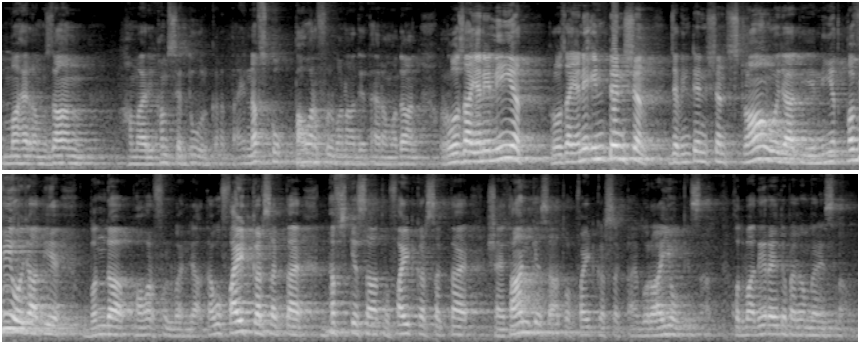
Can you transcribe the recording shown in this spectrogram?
ماہ رمضان ہماری ہم سے دور کرتا ہے، نفس کو پاورفل بنا دیتا ہے رمضان۔ روزہ یعنی نیت، روزہ یعنی انٹینشن جب انٹینشن سٹرانگ ہو جاتی ہے، نیت قوی ہو جاتی ہے، بندہ پاورفل بن جاتا ہے۔ وہ فائٹ کر سکتا ہے، نفس کے ساتھ وہ فائٹ کر سکتا ہے، شیطان کے ساتھ وہ فائٹ کر سکتا ہے، برائیوں کے ساتھ۔ خطبہ دے رہے تھے پیغمبر اسلام۔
